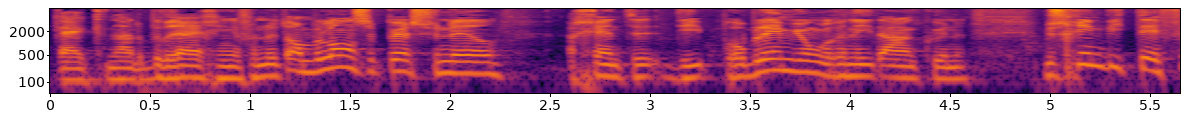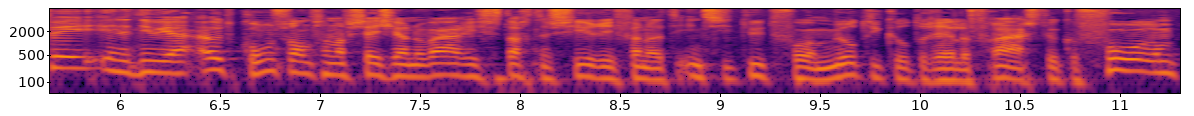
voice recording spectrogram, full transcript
Kijk naar de bedreigingen van het ambulancepersoneel agenten die probleemjongeren niet aankunnen. Misschien biedt tv in het nieuwjaar uitkomst... want vanaf 6 januari start een serie van het Instituut voor Multiculturele Vraagstukken Forum...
